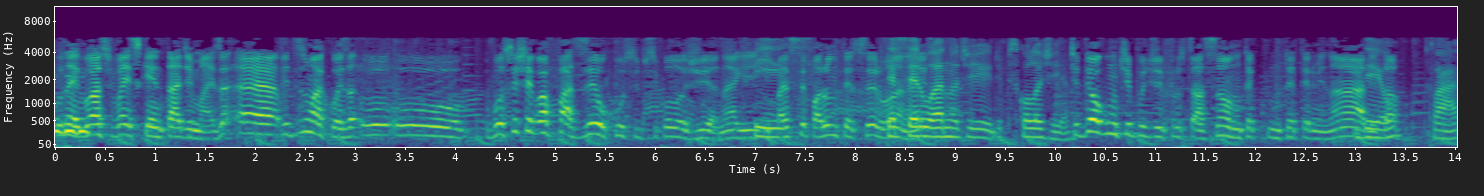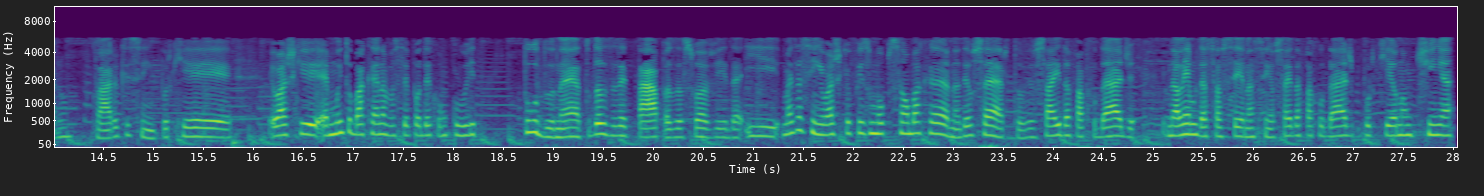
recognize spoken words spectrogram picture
o negócio vai esquentar demais. É, me diz uma coisa, o, o, você chegou a fazer o curso de psicologia, né? E Isso. parece que você parou no terceiro, terceiro ano. Terceiro é ano de, de psicologia. Te deu algum tipo de frustração não ter, não ter terminado? Deu, claro, claro que sim, porque eu acho que é muito bacana você poder concluir tudo, né? Todas as etapas da sua vida. E, mas assim, eu acho que eu fiz uma opção bacana, deu certo. Eu saí da faculdade, ainda lembro dessa cena assim, eu saí da faculdade porque eu não tinha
